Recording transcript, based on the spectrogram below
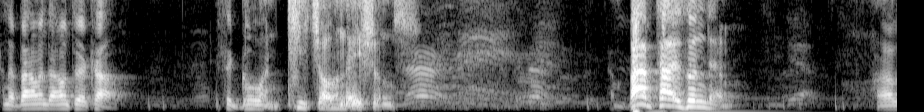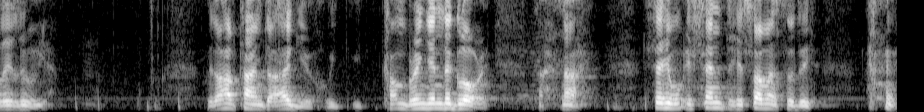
And they're bowing down to a cow. He said, Go and teach all nations and baptize in them. Hallelujah. We don't have time to argue. We, we come bring in the glory. Now, he said he, he sent his servants to the,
